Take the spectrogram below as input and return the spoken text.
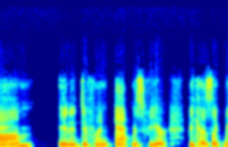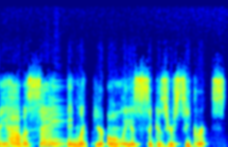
um, in a different atmosphere because like we have a saying like you're only as sick as your secrets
